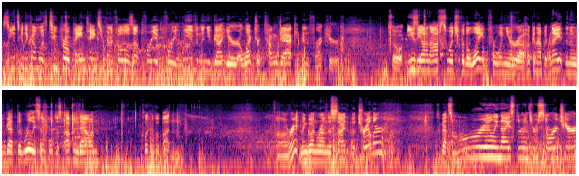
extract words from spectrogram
See, it's going to come with two propane tanks. We're going to fill those up for you before you leave. And then you've got your electric tongue jack in front here. So easy on off switch for the light for when you're uh, hooking up at night. And then we've got the really simple just up and down click of a button. All right, and then going around this side of the trailer, we've got some really nice through and through storage here.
